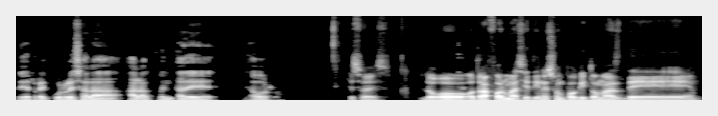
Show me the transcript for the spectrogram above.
eh, recurres a la, cuenta de, ahorro. Eso es. Luego, otra forma, si tienes un poquito más de,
